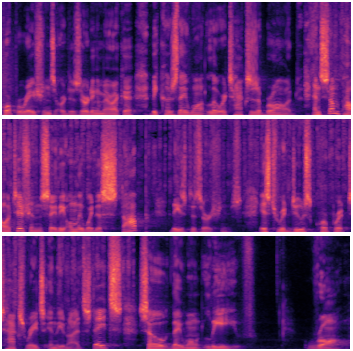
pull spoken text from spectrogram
corporations are deserting America because they want lower taxes abroad. And some politicians say the only way to stop these desertions is to reduce corporate tax rates in the United States so they won't leave. Wrong.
